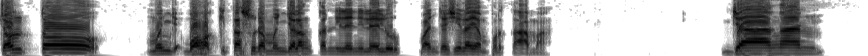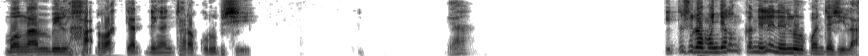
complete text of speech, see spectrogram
Contoh bahwa kita sudah menjalankan nilai-nilai luhur Pancasila yang pertama jangan mengambil hak rakyat dengan cara korupsi. Ya. Itu sudah menjalankan nilai-nilai luhur Pancasila.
